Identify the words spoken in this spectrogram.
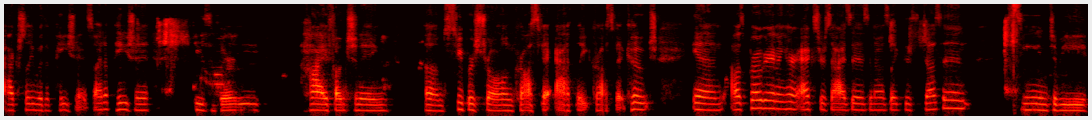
actually with a patient. So, I had a patient, he's very high functioning, um, super strong CrossFit athlete, CrossFit coach. And I was programming her exercises, and I was like, this doesn't seem to be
